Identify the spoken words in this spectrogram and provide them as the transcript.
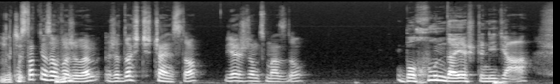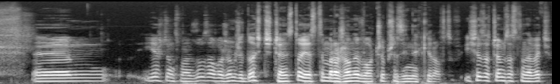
Znaczy, Ostatnio zauważyłem, że dość często jeżdżąc Mazdą, bo Honda jeszcze nie działa, jeżdżąc Mazdą zauważyłem, że dość często jestem rażony w oczy przez innych kierowców. I się zacząłem zastanawiać,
